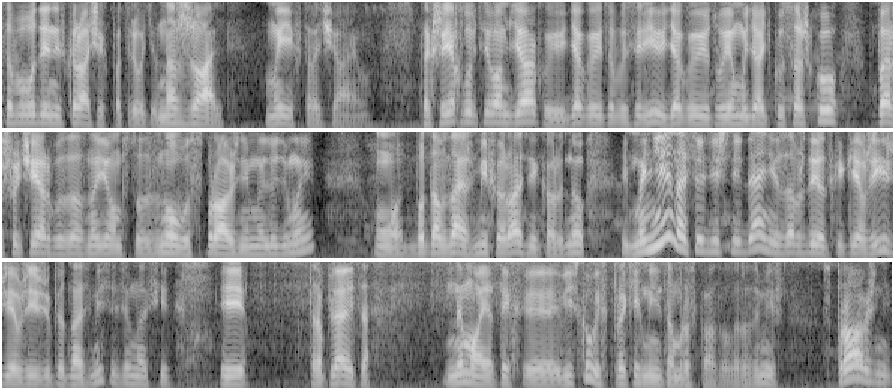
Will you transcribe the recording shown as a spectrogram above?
це був один із кращих патріотів. На жаль, ми їх втрачаємо. Так що я, хлопці, вам дякую. Дякую тобі, Сергію, дякую твоєму дядьку Сашку. В першу чергу за знайомство знову з справжніми людьми. От, бо там, знаєш, міфи різні кажуть. Ну, і мені на сьогоднішній день і завжди, от скільки я вже їжджу, я вже їжджу 15 місяців на схід, і трапляються. Немає тих е, військових, про яких мені там розказували, розумієш? Справжні,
